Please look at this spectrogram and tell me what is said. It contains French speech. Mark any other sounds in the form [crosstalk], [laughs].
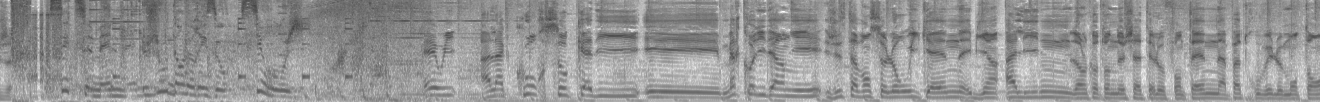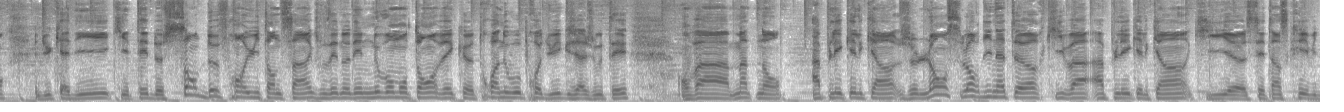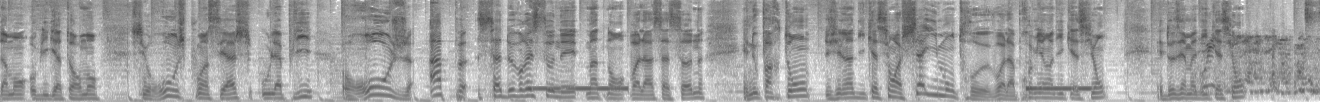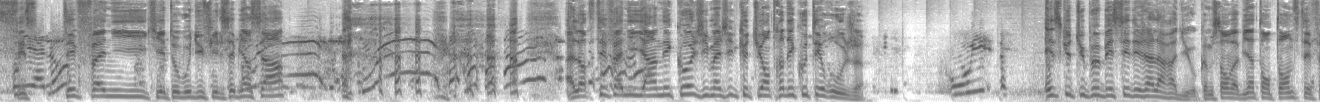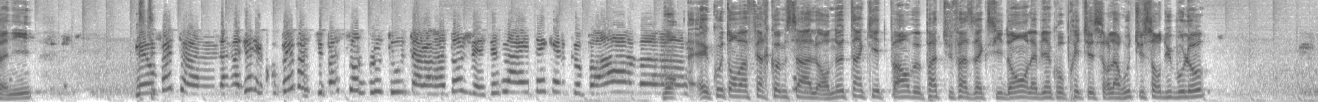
Rouge. Cette semaine, joue dans le réseau sur Rouge. Eh oui, à la course au caddie et mercredi dernier, juste avant ce long week-end, eh bien Aline, dans le canton de Neuchâtel aux Fontaines, n'a pas trouvé le montant du caddie qui était de 102 francs 85. Je vous ai donné le nouveau montant avec euh, trois nouveaux produits que j'ai ajoutés. On va maintenant appeler quelqu'un. Je lance l'ordinateur qui va appeler quelqu'un qui euh, s'est inscrit évidemment obligatoirement sur rouge.ch ou l'appli Rouge App. Ça devrait sonner maintenant. Voilà, ça sonne. Et nous partons. J'ai l'indication à Chailly-Montreux. Voilà, première indication. Et deuxième indication. C'est Oui, Stéphanie qui est au bout du fil. C'est bien ça [laughs] Alors Stéphanie, il y a un écho. J'imagine que tu es en train d'écouter Rouge. Oui, Est-ce que tu peux baisser déjà la radio? Comme ça, on va bien t'entendre, Stéphanie. mais en fait, euh, la radio elle est coupée parce que tu passes sur le Bluetooth. Alors attends, je vais essayer de m'arrêter quelque part. euh. Bon, écoute, on va faire comme ça. Alors, ne t'inquiète pas, on veut pas que tu fasses d'accident. On l'a bien compris, tu es sur la route, tu sors du boulot?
